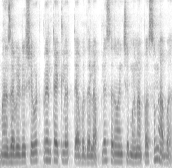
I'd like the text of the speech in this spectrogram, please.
माझा व्हिडिओ शेवटपर्यंत ऐकलात त्याबद्दल आपल्या सर्वांचे मनापासून आभार.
